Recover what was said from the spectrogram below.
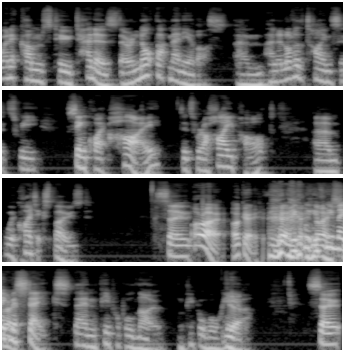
when it comes to tenors, there are not that many of us, um, and a lot of the time, since we sing quite high, since we're a high part, um, we're quite exposed. So All right, okay. if we, if we make nice. mistakes, then people will know and people will hear. Yeah. So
